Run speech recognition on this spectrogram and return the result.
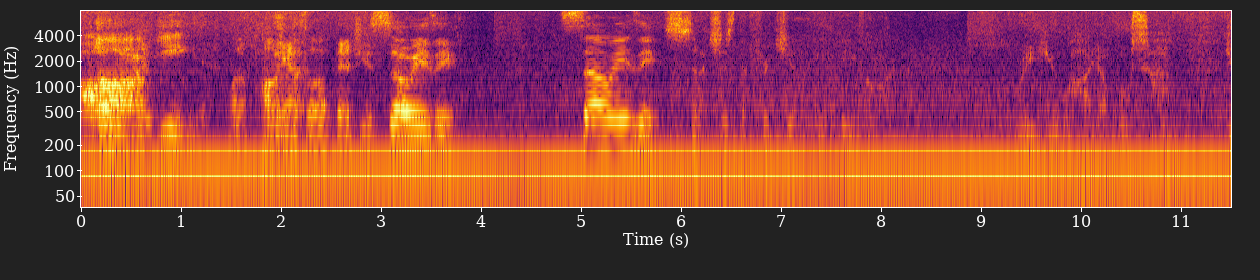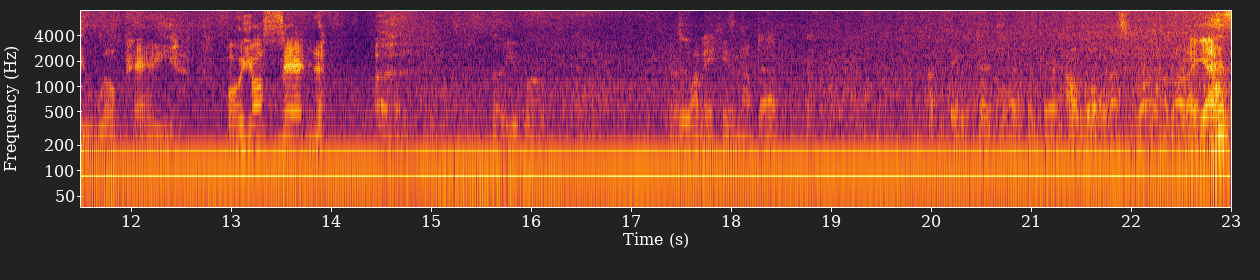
Oh, Oh, yeah. what a punk ass little bitch. He's so easy. So easy. Such is the fragility of evil. Ryu Hayabusa, you will pay for your sin. Oh, you won't. That's funny, he's not dead. I think he was dead till I come here. Oh, well, that's spoiler alert, I guess.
